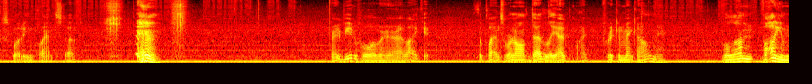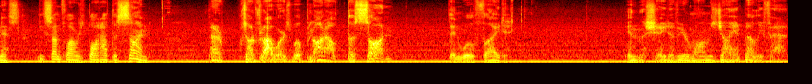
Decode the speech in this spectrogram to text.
exploding plant stuff. Very beautiful over here. I like it. If the plants weren't all deadly, I'd, I'd freaking make a home here. Volum voluminous. These sunflowers blot out the sun. Their sunflowers will blot out the sun. Then we'll fight in the shade of your mom's giant belly fat.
